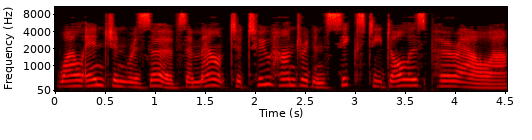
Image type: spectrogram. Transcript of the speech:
while engine reserves amount to $260 per hour.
